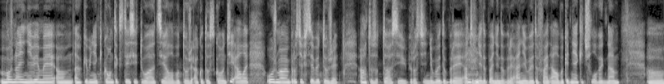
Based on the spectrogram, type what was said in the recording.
možno ani nevieme um, ako keby nejaký kontext tej situácie alebo to, že ako to skončí, ale už máme proste v sebe to, že a to, to asi proste nebude dobré a to nedopadne dobre a nebude to fajn, alebo keď nejaký človek nám uh,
